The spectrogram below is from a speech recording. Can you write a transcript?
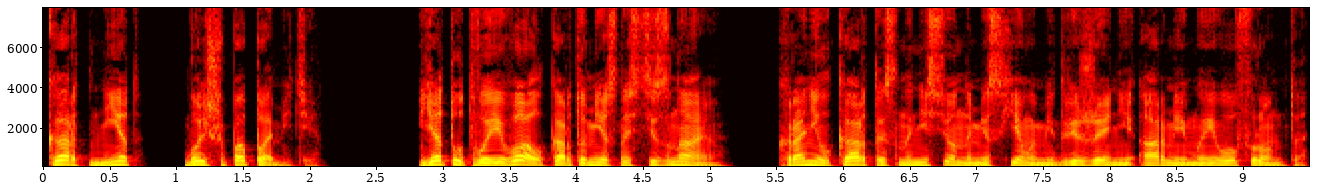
Карт нет, больше по памяти. Я тут воевал, карту местности знаю. Хранил карты с нанесенными схемами движений армии моего фронта.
